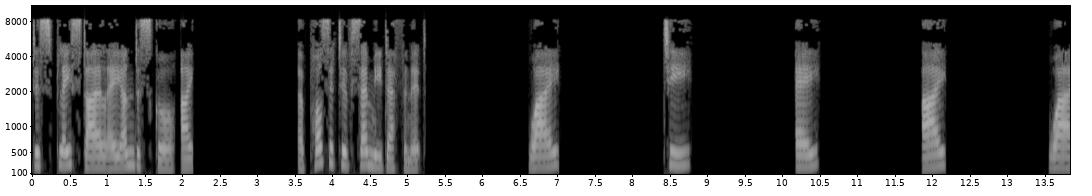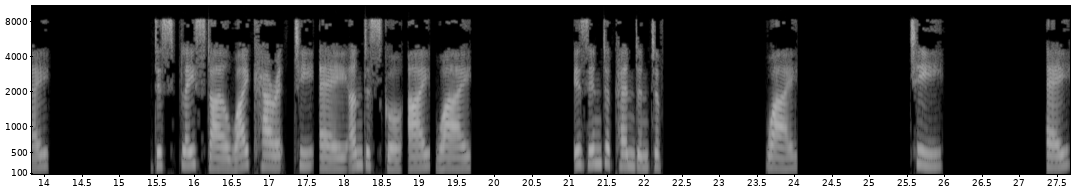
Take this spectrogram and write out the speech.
Display style a underscore i. A positive semi-definite y t a i y. Display style y caret t a underscore i y is independent of y t a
